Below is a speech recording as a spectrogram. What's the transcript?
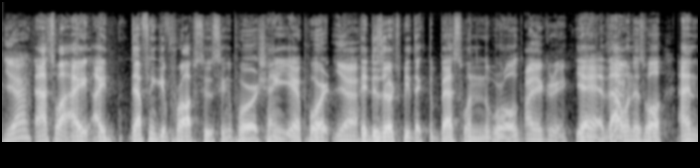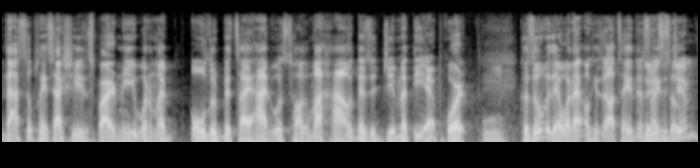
Yeah. That's why I, I definitely give props to Singapore or Changi Airport. Yeah. They deserve to be like the best one in the world. I agree. yeah, yeah, that Yeah. one as well. And that's the place actually inspired me. One of my older bits I had was talking about how there's a gym at the airport. Mm. Because over there, what I okay, so I'll tell you this. There's a So gym?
